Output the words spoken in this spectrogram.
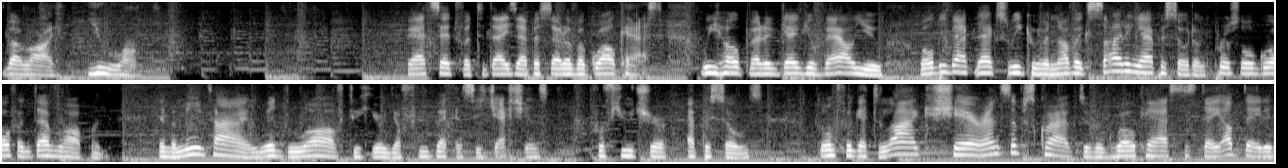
the life you want. That's it for today's episode of a Growcast. We hope that it gave you value. We'll be back next week with another exciting episode on personal growth and development. In the meantime, we'd love to hear your feedback and suggestions for future episodes. Don't forget to like, share, and subscribe to the Growcast to stay updated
